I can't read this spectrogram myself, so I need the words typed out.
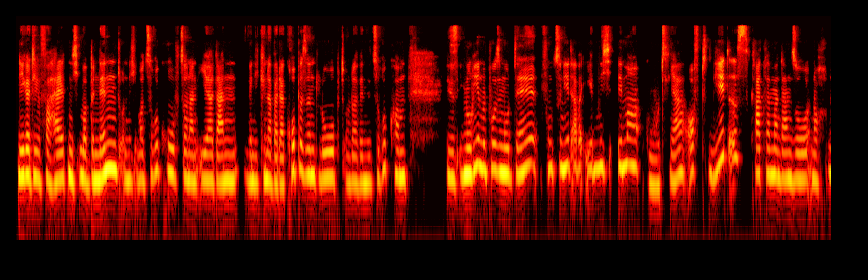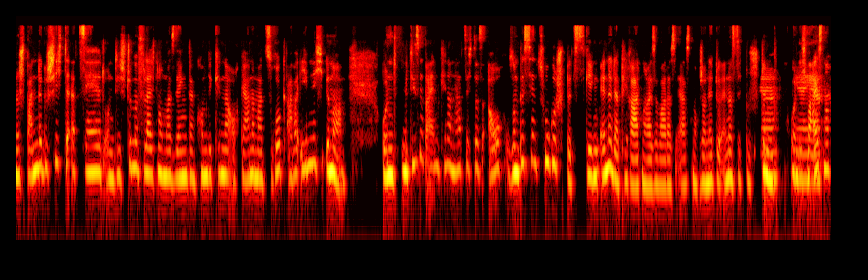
negative Verhalten nicht immer benennt und nicht immer zurückruft, sondern eher dann, wenn die Kinder bei der Gruppe sind, lobt oder wenn sie zurückkommen. Dieses Ignorieren mit positivem Modell funktioniert aber eben nicht immer gut. Ja, oft geht es, gerade wenn man dann so noch eine spannende Geschichte erzählt und die Stimme vielleicht nochmal senkt, dann kommen die Kinder auch gerne mal zurück, aber eben nicht immer. Und mit diesen beiden Kindern hat sich das auch so ein bisschen zugespitzt. Gegen Ende der Piratenreise war das erst noch. Jeanette, du erinnerst dich bestimmt. Ja, und ja, ich weiß noch,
